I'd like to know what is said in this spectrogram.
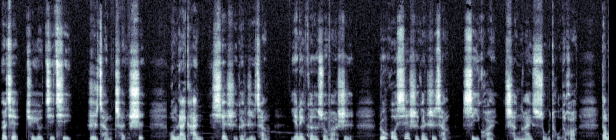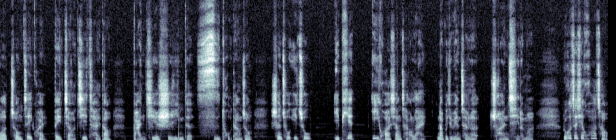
而且却又极其日常尘世。我们来看现实跟日常，阎连科的说法是：如果现实跟日常是一块尘埃俗土的话，那么从这块被脚迹踩到板结石印的死土当中，生出一株一片。异花香草来，那不就变成了传奇了吗？如果这些花草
